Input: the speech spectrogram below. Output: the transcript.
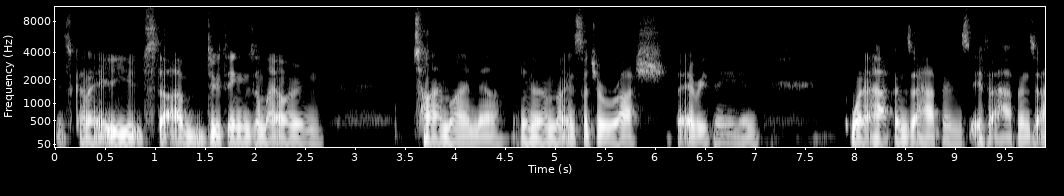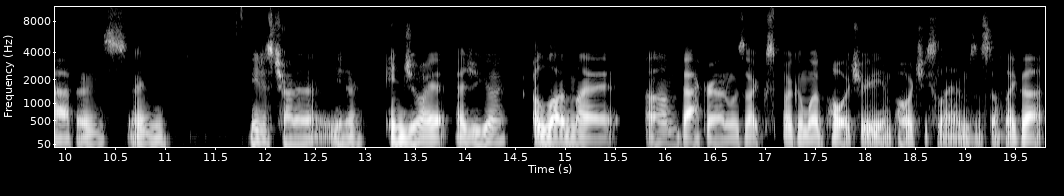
It's kind of you start I do things on my own timeline now. You know, I'm not in such a rush for everything and when it happens, it happens. If it happens, it happens. And you're just trying to, you know, enjoy it as you go. A lot of my um, background was like spoken word poetry and poetry slams and stuff like that.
